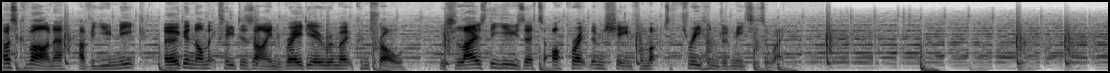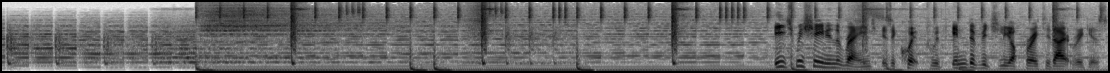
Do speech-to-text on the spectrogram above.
Husqvarna have a unique, ergonomically designed radio remote control which allows the user to operate the machine from up to 300 metres away. Each machine in the range is equipped with individually operated outriggers,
